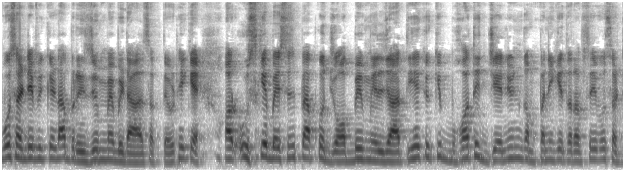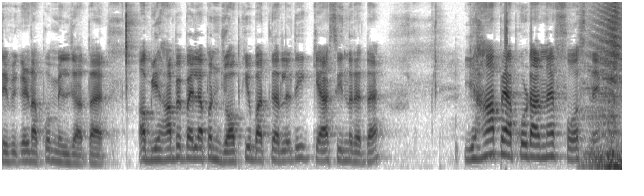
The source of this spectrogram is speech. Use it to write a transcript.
वो सर्टिफिकेट आप रिज्यूम में भी डाल सकते हो, ठीक है? और उसके बेसिस पे आपको जॉब भी मिल जाती है, क्योंकि बहुत ही जेन्यून कंपनी की तरफ़ से वो सर्टिफिकेट आपको मिल जाता है। अब यहाँ पे पहले अपन जॉब की बात कर लेते हैं क्या सीन रहता है। यहाँ पे आपको डालना है फ़र्स्ट नेम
